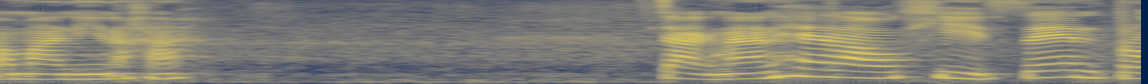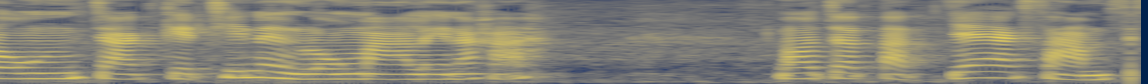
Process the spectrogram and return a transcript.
ประมาณนี้นะคะ จากนั้นให้เราขีดเส้นตรงจากเกตที่หนึ่งลงมาเลยนะคะ เราจะตัดแยกสามเซ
